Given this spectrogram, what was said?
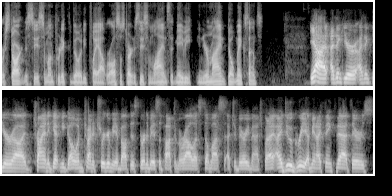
we're starting to see some unpredictability play out. We're also starting to see some lines that maybe in your mind don't make sense. Yeah, I think you're. I think you're uh, trying to get me going, trying to trigger me about this Bernabe Zapata Miralles Tomas Etcheverry match. But I, I do agree. I mean, I think that there's,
